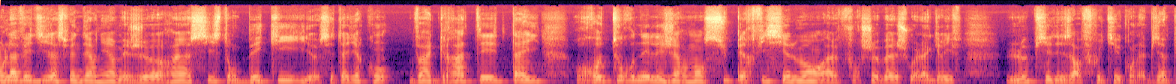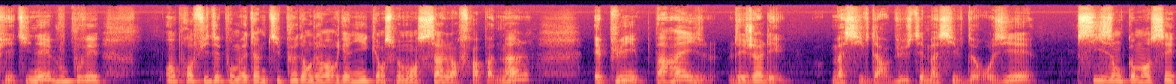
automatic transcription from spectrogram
On l'avait dit la semaine dernière, mais je réinsiste, on béquille, c'est-à-dire qu'on va gratter, taille, retourner légèrement, superficiellement à la fourche-bêche ou à la griffe, le pied des arbres fruitiers qu'on a bien piétiné. Vous pouvez en profiter pour mettre un petit peu d'engrais organique, en ce moment ça leur fera pas de mal. Et puis, pareil, déjà les massifs d'arbustes et massifs de rosiers, s'ils ont commencé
